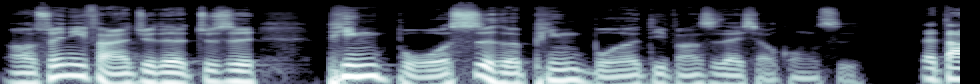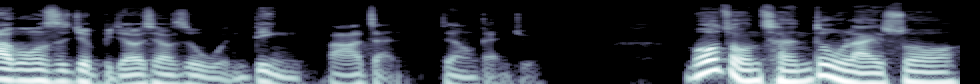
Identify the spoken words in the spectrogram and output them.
哦，所以你反而觉得就是拼搏适合拼搏的地方是在小公司。在大公司就比较像是稳定发展这种感觉，某种程度来说，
